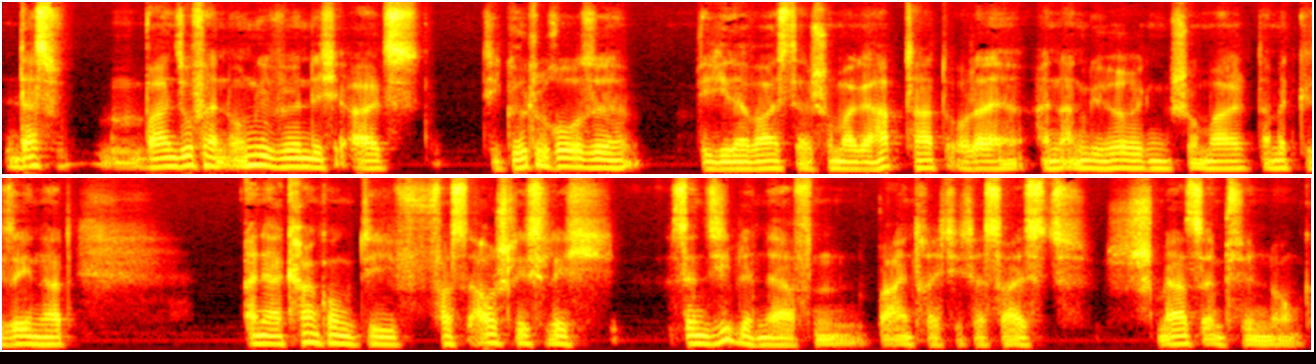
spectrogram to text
Das war insofern ungewöhnlich, als die Gürtelrose, wie jeder weiß, der schon mal gehabt hat oder einen Angehörigen schon mal damit gesehen hat, eine Erkrankung, die fast ausschließlich sensible Nerven beeinträchtigt, das heißt Schmerzempfindung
